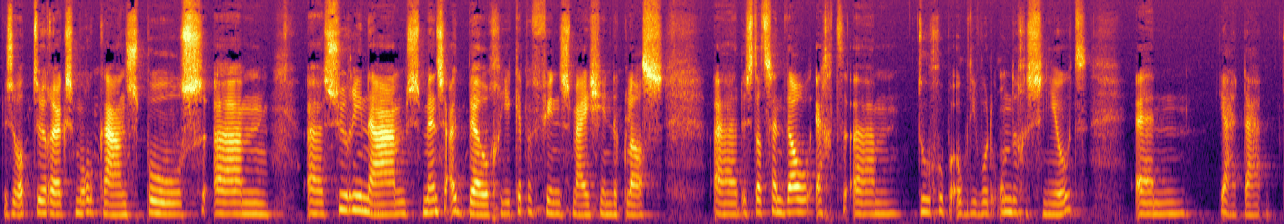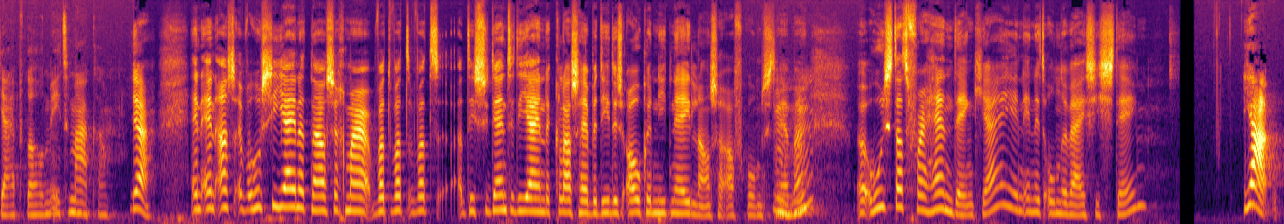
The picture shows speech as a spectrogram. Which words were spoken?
Dus wat Turks, Marokkaans, Pools, um, uh, Surinaams, mensen uit België. Ik heb een Fins meisje in de klas. Uh, dus dat zijn wel echt um, doelgroepen ook die worden ondergesneeuwd. En ja, daar, daar heb ik wel mee te maken. Ja, en, en als, hoe zie jij dat nou, zeg maar, wat, wat, wat die studenten die jij in de klas hebben, die dus ook een niet-Nederlandse afkomst mm -hmm. hebben, uh, hoe is dat voor hen, denk jij, in, in het onderwijssysteem? Ja,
